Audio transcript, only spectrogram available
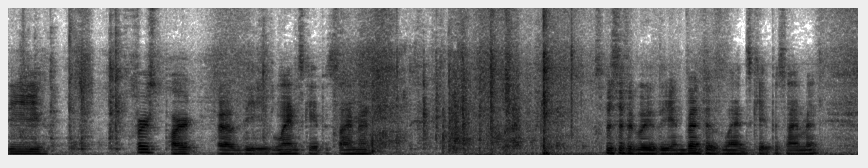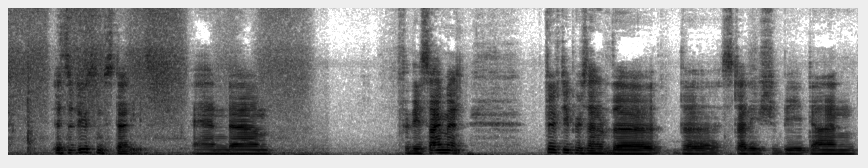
The first part of the landscape assignment, specifically the inventive landscape assignment, is to do some studies. And um, for the assignment, 50% of the, the study should be done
